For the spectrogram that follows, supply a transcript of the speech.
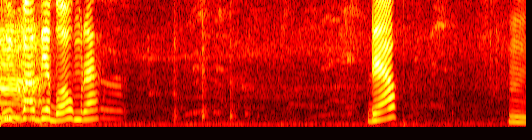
দুই পা দিয়ে বউ আমরা। দেও। হুম।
